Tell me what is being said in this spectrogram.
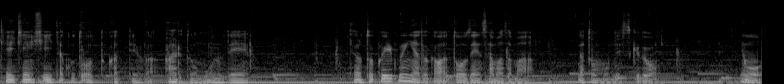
経験していたこととかっていうのがあると思うのでその得意分野とかは当然様々だと思うんですけどでも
